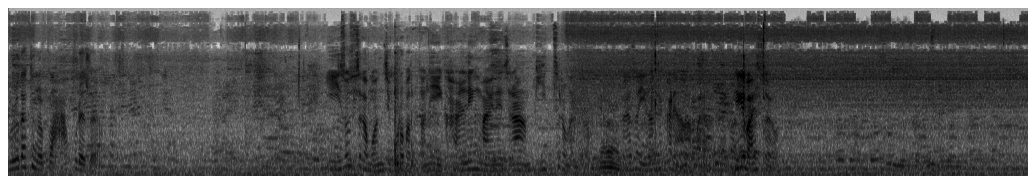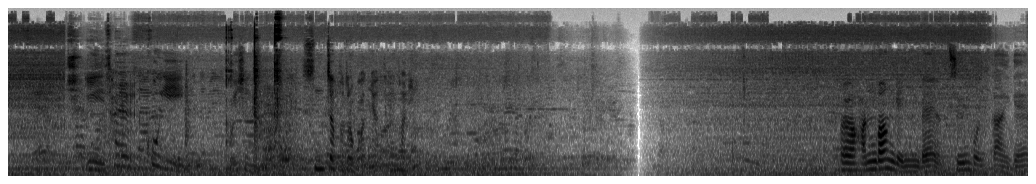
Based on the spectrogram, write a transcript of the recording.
물 같은 걸 꽉 뿌려줘요. 이 소스가 뭔지 물어봤더니 갈릭 마요네즈랑 비트로 만들어. 어. 그래서 이런 색깔이 나나 봐요. 되게 맛있어요. 이 살코기 보이시나요? 진짜 부드럽거든요, 생선이. 저희가 간과한 게 있는데 지금 보니까 이게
